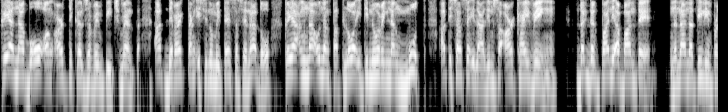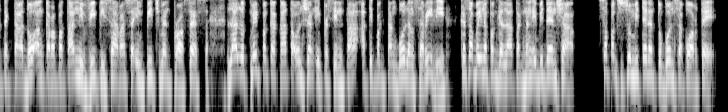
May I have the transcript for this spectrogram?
kaya nabuo ang articles of impeachment at direktang isinumite sa Senado kaya ang naunang tatlo ay itinuring ng moot at isa sa ilalim sa archiving. Dagdag pa ni Abante, nananatiling protektado ang karapatan ni VP Sara sa impeachment process, lalo't may pagkakataon siyang ipresenta at ipagtanggol ang sarili kasabay ng paglalatag ng ebidensya. Sa pagsusumite ng tugon sa korte,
